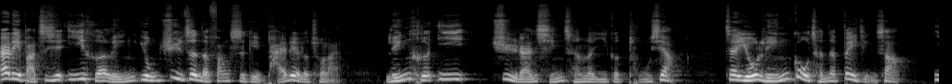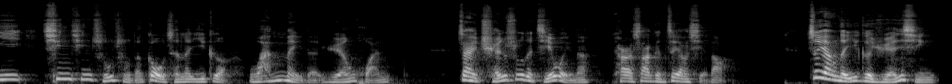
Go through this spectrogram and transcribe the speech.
艾利把这些一和零用矩阵的方式给排列了出来，零和一居然形成了一个图像，在由零构成的背景上，一清清楚楚地构成了一个完美的圆环。在全书的结尾呢，卡尔萨根这样写道：“这样的一个圆形，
